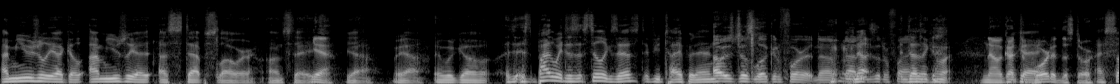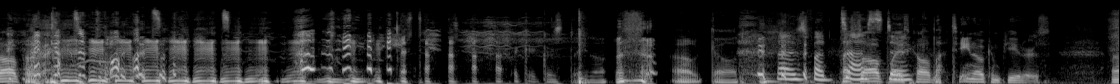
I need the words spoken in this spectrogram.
I'm usually like a, I'm usually a, a step slower on stage. Yeah. yeah, yeah. It would go. It's, by the way, does it still exist if you type it in? I was just looking for it. No, not no, easy to find. it doesn't come up. No, it got Okay. deported. The store. I saw. A, Look at Christina. oh God. That was I saw a place fantastic. called Latino Computers, um,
